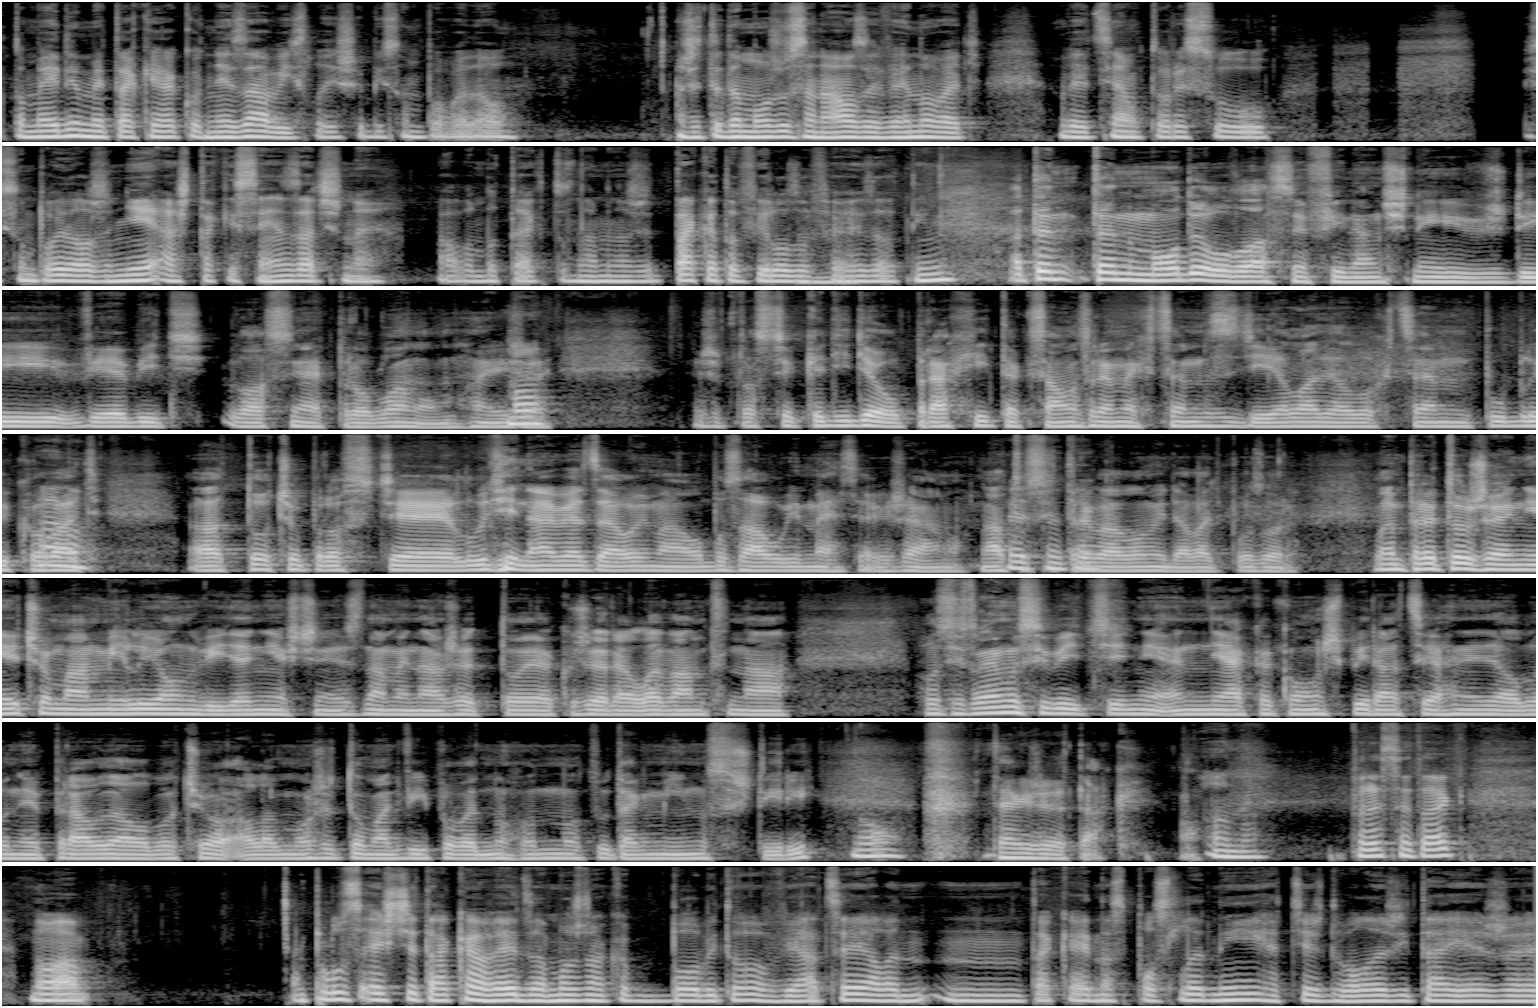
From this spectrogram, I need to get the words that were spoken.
to médium je také ako nezávislejšie, by som povedal. Že teda môžu sa naozaj venovať veciam, ktoré sú by som povedal, že nie až také senzačné alebo tak, to znamená, že takáto filozofia mm-hmm. je za tým. A ten, ten model vlastne finančný vždy vie byť vlastne aj problémom, hej, no. že, že proste keď ide o prachy, tak samozrejme chcem zdieľať alebo chcem publikovať a to, čo proste ľudí najviac zaujíma alebo zaujíme, takže áno, na to Presne si tak. treba veľmi dávať pozor. Len preto, že niečo má milión videní, ešte neznamená, že to je akože relevantná hoci to nemusí byť ne, nejaká konšpirácia hneď alebo nepravda alebo čo, ale môže to mať výpovednú hodnotu tak minus 4. No. Takže tak. No. Áno, presne tak. No a plus ešte taká vec, a možno ako bolo by toho viacej, ale m, taká jedna z posledných a tiež dôležitá je, že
